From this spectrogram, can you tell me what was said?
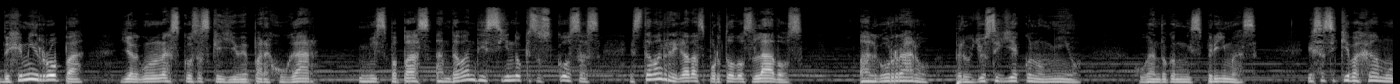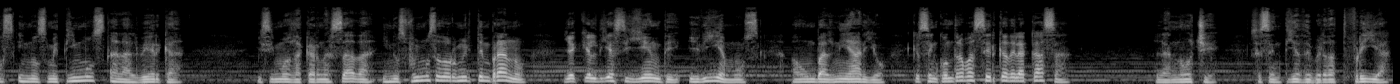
Dejé mi ropa y algunas cosas que llevé para jugar. Mis papás andaban diciendo que sus cosas estaban regadas por todos lados. Algo raro, pero yo seguía con lo mío, jugando con mis primas. Es así que bajamos y nos metimos a la alberca. Hicimos la carne asada y nos fuimos a dormir temprano, ya que al día siguiente iríamos a un balneario que se encontraba cerca de la casa. La noche se sentía de verdad fría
